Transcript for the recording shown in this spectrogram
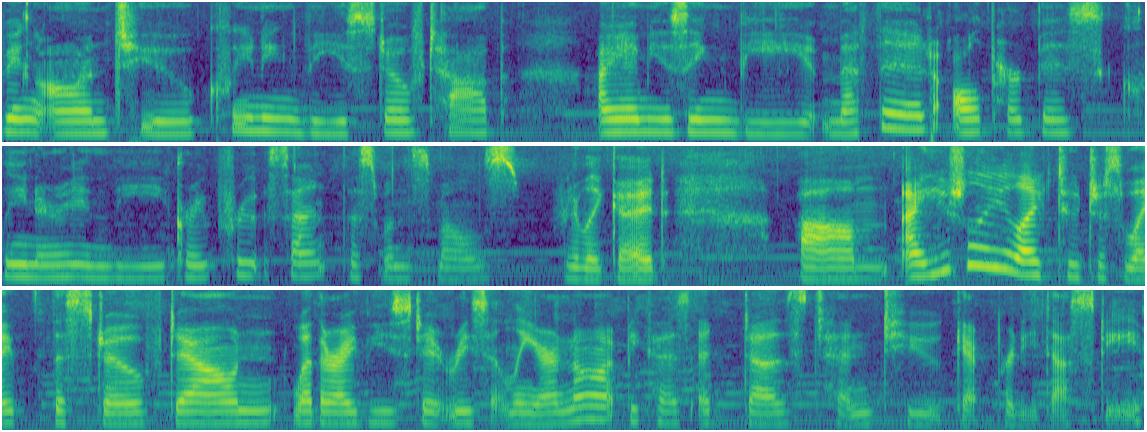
moving on to cleaning the stove top. I am using the Method All-Purpose Cleaner in the grapefruit scent. This one smells really good. Um, I usually like to just wipe the stove down, whether I've used it recently or not, because it does tend to get pretty dusty.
